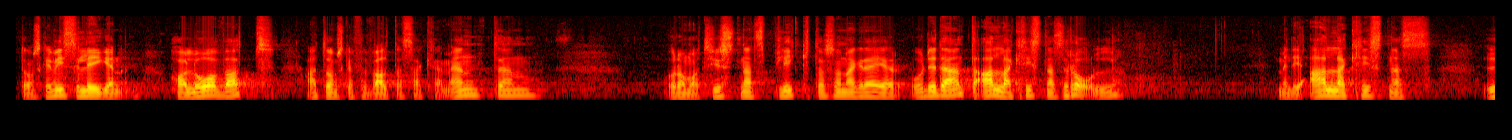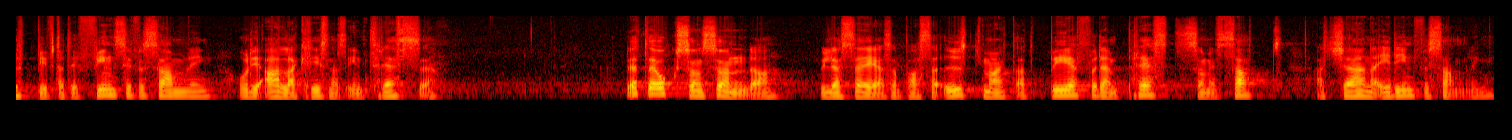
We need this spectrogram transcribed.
De ska visserligen ha lovat att de ska förvalta sakramenten och de har tystnadsplikt och sådana grejer. Och det där är inte alla kristnas roll. Men det är alla kristnas uppgift att det finns i församling och det är alla kristnas intresse. Detta är också en söndag, vill jag säga, som passar utmärkt att be för den präst som är satt att tjäna i din församling.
